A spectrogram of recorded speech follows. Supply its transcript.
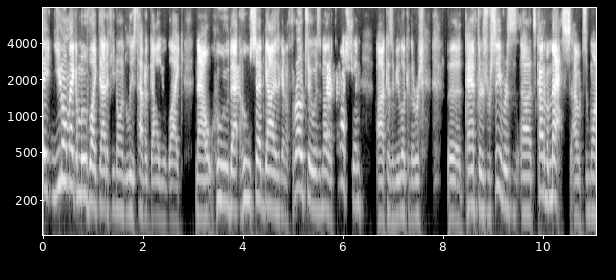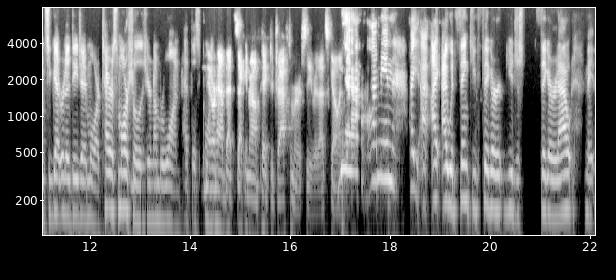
they you don't make a move like that if you don't at least have a guy you like. Now, who that who said guy is going to throw to is another question. Because uh, if you look at the the Panthers receivers, uh, it's kind of a mess. Out once you get rid of DJ Moore, Terrace Marshall is your number one at this point. They don't have that second round pick to draft him a receiver. That's going. Yeah, I mean, I I I would think you figure you just figure it out. Maybe,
